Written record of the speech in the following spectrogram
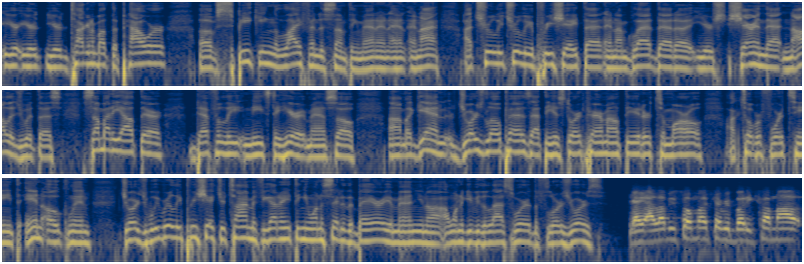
you're you're you're talking about the power of speaking life into something, man. And and, and I I truly truly appreciate that, and I'm glad that uh, you're sharing that knowledge with us. Somebody out there definitely needs to hear it, man. So um, again, George Lopez at the historic Paramount Theater tomorrow, October 14th in Oakland. George, we really appreciate your time. If you got anything you want to say to the Bay Area, man, you know, I want to give you the last word. The floor is yours. Hey, I love you so much. Everybody, come out.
